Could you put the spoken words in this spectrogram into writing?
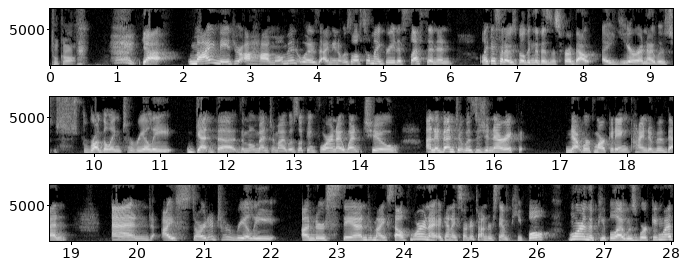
took off. yeah, my major aha moment was, I mean, it was also my greatest lesson. And like I said, I was building the business for about a year, and I was struggling to really get the the momentum I was looking for. And I went to an event. It was a generic network marketing kind of event. And I started to really understand myself more. And I, again, I started to understand people more and the people I was working with.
